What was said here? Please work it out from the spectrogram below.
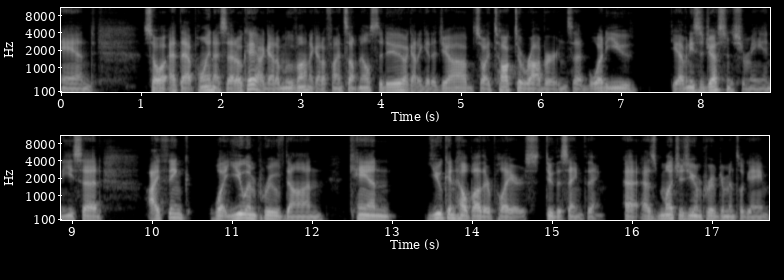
And so at that point, I said, okay, I got to move on. I got to find something else to do. I got to get a job. So I talked to Robert and said, what do you, do you have any suggestions for me? And he said, I think what you improved on can, you can help other players do the same thing. As much as you improved your mental game,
